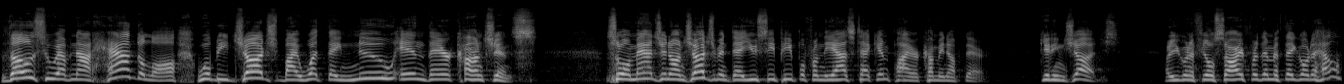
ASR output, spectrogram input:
those who have not had the law will be judged by what they knew in their conscience. So imagine on Judgment Day, you see people from the Aztec Empire coming up there, getting judged. Are you going to feel sorry for them if they go to hell?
